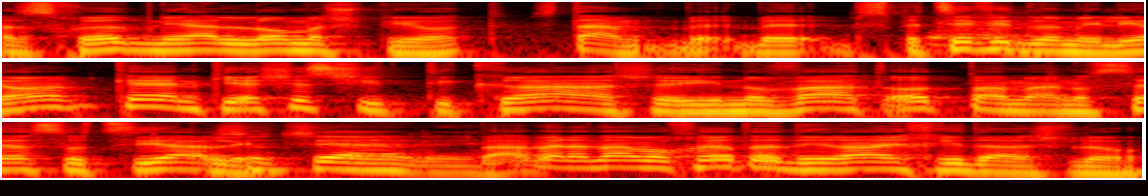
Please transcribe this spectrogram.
אז זכויות בנייה לא משפיעות, סתם, ב- ב- ספציפית במיליון, כן, כי יש איזושהי תקרה שהיא נובעת עוד פעם מהנושא הסוציאלי. סוציאלי. בא בן אדם מוכר את הדירה היחידה שלו,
